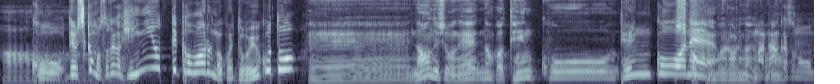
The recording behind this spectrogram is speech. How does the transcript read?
こうでしかもそれが日によって変わるの？これどういうこと？へえなんでしょうね。なんか天候天候はねしか考えられなまあ、なんかその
